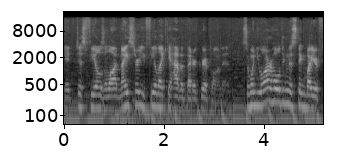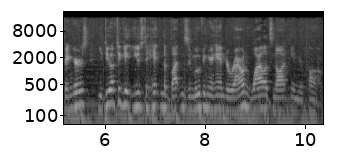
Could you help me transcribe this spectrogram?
It just feels a lot nicer. You feel like you have a better grip on it. So when you are holding this thing by your fingers, you do have to get used to hitting the buttons and moving your hand around while it's not in your palm.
